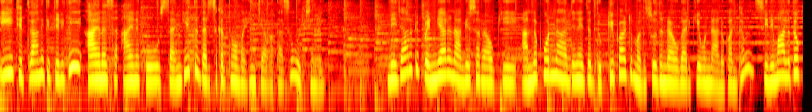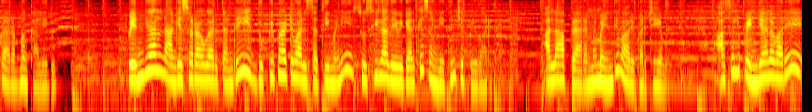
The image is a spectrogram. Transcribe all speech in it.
ఈ చిత్రానికి తిరిగి ఆయన స- ఆయనకు సంగీత దర్శకత్వం వహించే అవకాశం వచ్చింది. నిజానికి పెండ్యాల నాగేశ్వరరావుకి అన్నపూర్ణ అధినేత దుక్కిపాటి మధుసూదనరావు గారికి ఉన్న అనుబంధం సినిమాలతో ప్రారంభం కాలేదు. పెండ్యాల నాగేశ్వరరావు గారి తండ్రి దుక్కిపాటి వారి సతీమణి సుశీలాదేవి గారికి సంగీతం చెప్పేవారు. అలా ప్రారంభమైంది వారి పరిచయం. అసలు పెండ్యాల వారే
